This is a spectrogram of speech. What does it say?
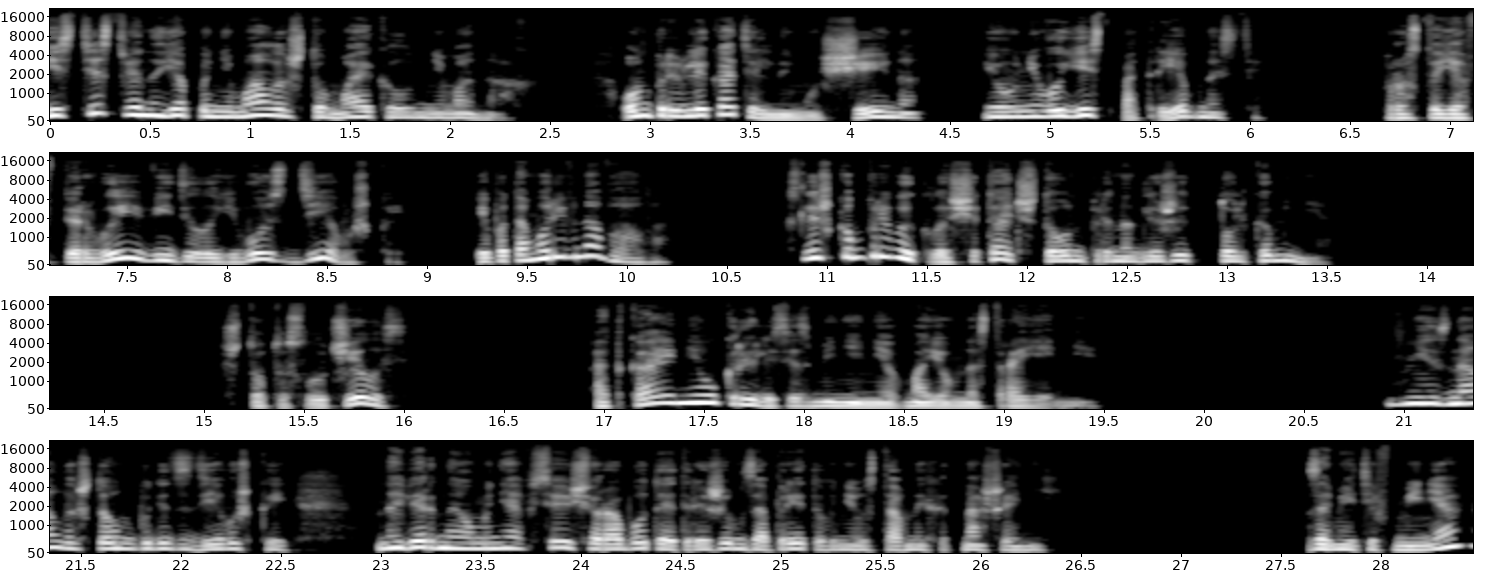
Естественно, я понимала, что Майкл не монах. Он привлекательный мужчина, и у него есть потребности. Просто я впервые видела его с девушкой и потому ревновала. Слишком привыкла считать, что он принадлежит только мне. Что-то случилось? От Кая не укрылись изменения в моем настроении. Не знала, что он будет с девушкой. Наверное, у меня все еще работает режим запрета в неуставных отношений. Заметив меня,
